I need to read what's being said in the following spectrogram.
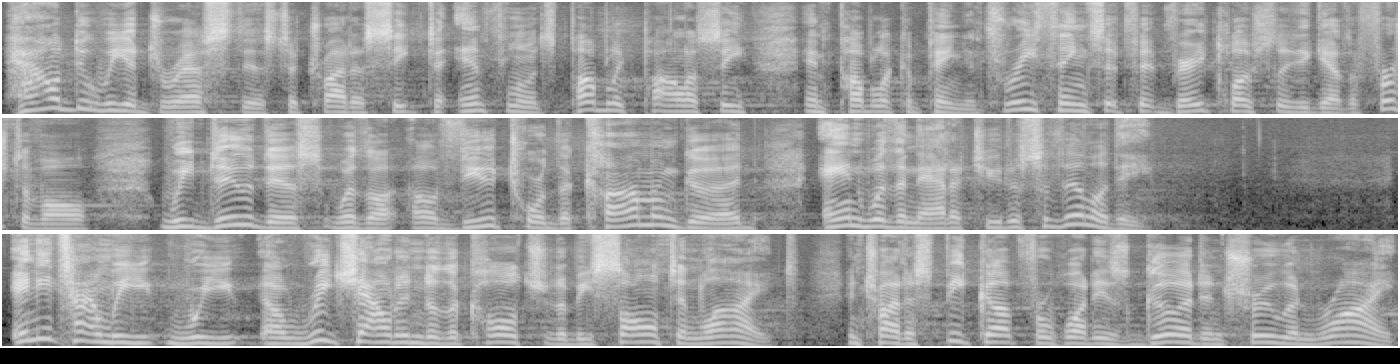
How do we address this to try to seek to influence public policy and public opinion? Three things that fit very closely together. First of all, we do this with a, a view toward the common good and with an attitude of civility. Anytime we, we uh, reach out into the culture to be salt and light and try to speak up for what is good and true and right,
